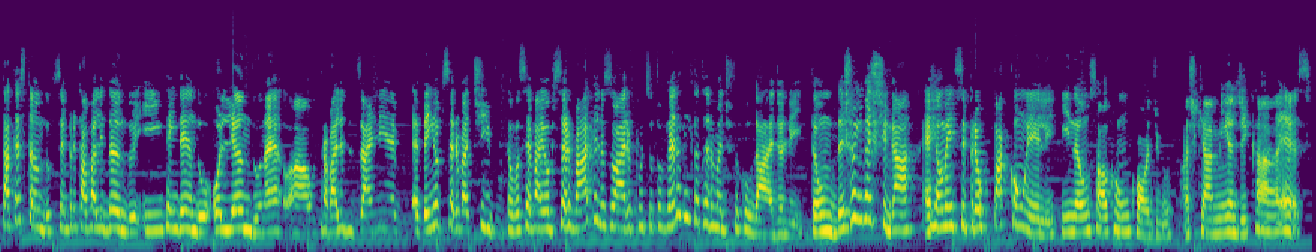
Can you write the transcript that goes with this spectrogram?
tá testando, sempre tá validando e entendendo, olhando, né, o trabalho do design é, é bem observativo, então você vai observar aquele usuário, putz, eu tô vendo que ele tá tendo uma dificuldade ali, então deixa eu investigar é realmente se preocupar com ele e não só com o código. Acho que a minha dica é essa.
